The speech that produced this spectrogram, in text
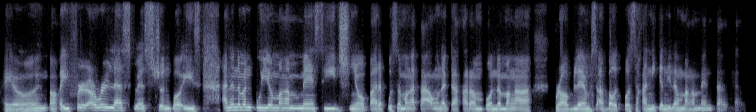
Ayun. Okay, for our last question po is, ano naman po yung mga message nyo para po sa mga taong nagkakaroon po ng mga problems about po sa kanilang mga mental health?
